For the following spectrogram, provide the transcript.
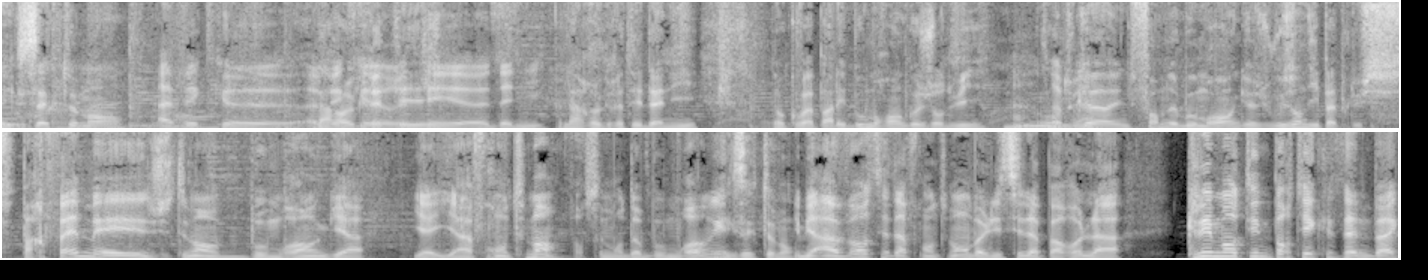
Exactement. Avec, euh, La avec, euh, regrettée regretté, euh, Dany. La regrettée Dany. Donc on va parler boomerang aujourd'hui. Ah, en tout bien. cas, une forme de boomerang, je vous en dis pas plus. Parfait, mais justement, boomerang, il y a, il y a- y a affrontement forcément dans boomerang. Exactement. Eh bien, avant cet affrontement, on va laisser la parole à Clémentine Portier-Kettenbach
